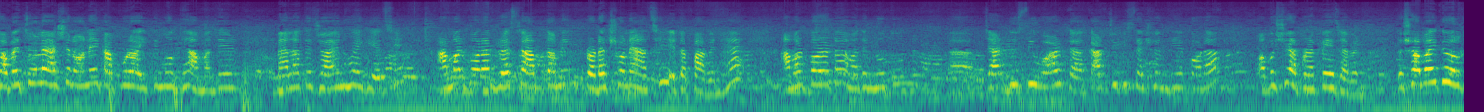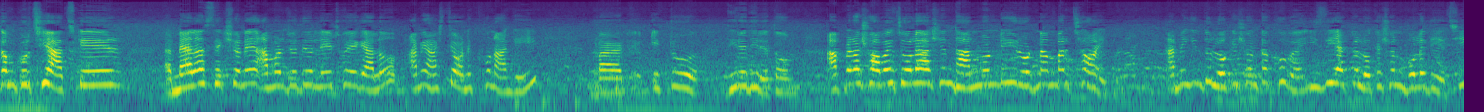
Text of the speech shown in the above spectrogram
সবাই চলে আসেন, অনেক আপুরা ইতিমধ্যে আমাদের মেলাতে জয়েন হয়ে গিয়েছে। আমার পরা ড্রেসটা আপকামিং প্রোডাকশনে আছে, এটা পাবেন হ্যাঁ? আমার পরাটা আমাদের নতুন জারদুসি ওয়ার্ক কারচুপি সেশন দিয়ে করা, অবশ্যই আপনারা পেয়ে যাবেন। তো সবাইকে ওয়েলকাম করছি আজকের মেলা সেকশনে আমার যদিও লেট হয়ে গেল, আমি আসছি অনেকক্ষণ আগেই বাট একটু ধীরে ধীরে, তো আপনারা সবাই চলে আসেন ধানমন্ডি, রোড নাম্বার ছয়। আমি কিন্তু লোকেশনটা খুব ইজি একটা লোকেশন বলে দিয়েছি।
